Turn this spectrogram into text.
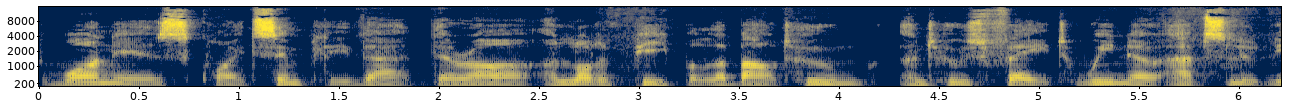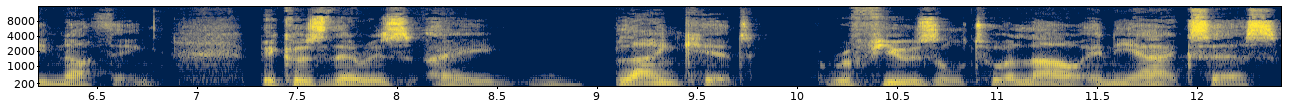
One is quite simply that there are a lot of people about whom and whose fate we know absolutely nothing, because there is a blanket refusal to allow any access,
